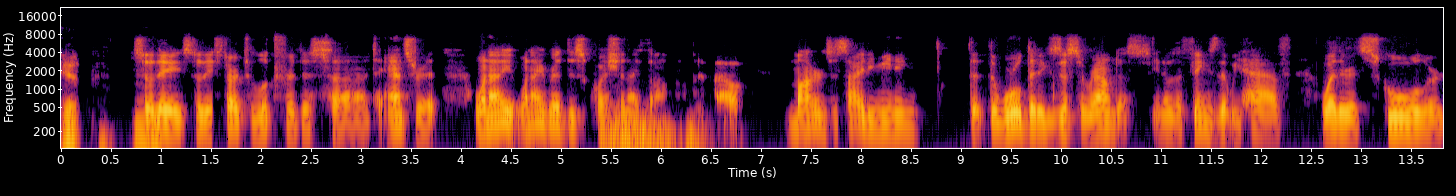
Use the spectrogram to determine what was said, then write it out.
yeah. Mm-hmm. so they so they start to look for this uh, to answer it when i when i read this question i thought about modern society meaning the, the world that exists around us, you know, the things that we have, whether it's school or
